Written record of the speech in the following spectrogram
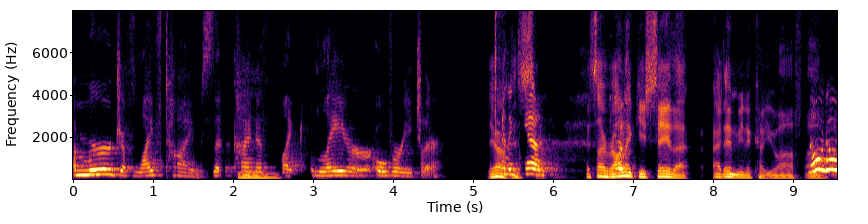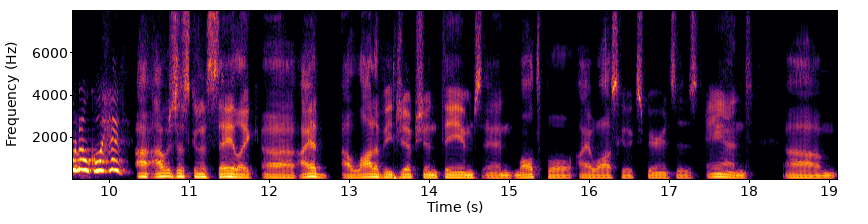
a merge of lifetimes that kind of Mm. like layer over each other. Yeah. And again, it's ironic you say that. I didn't mean to cut you off. no, Um, no, no, go ahead. I, I was just gonna say, like, uh, I had a lot of Egyptian themes and multiple ayahuasca experiences, and um,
